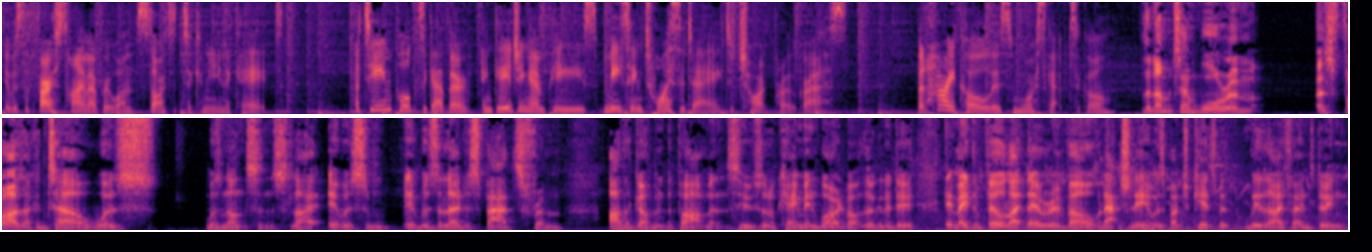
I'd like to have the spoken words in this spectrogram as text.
it was the first time everyone started to communicate. A team pulled together, engaging MPs, meeting twice a day to chart progress. But Harry Cole is more sceptical the number 10 war room as far as i can tell was was nonsense. Like it was some it was a load of spads from other government departments who sort of came in worried about what they were going to do. It made them feel like they were involved and actually it was a bunch of kids with with iphones doing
